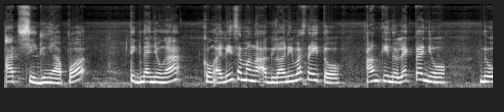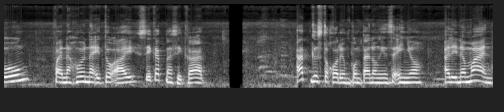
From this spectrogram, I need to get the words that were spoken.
At sige nga po, tignan nyo nga kung alin sa mga aglonimas na ito ang kinolekta nyo noong panahon na ito ay sikat na sikat. At gusto ko rin pong tanongin sa inyo, alin naman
